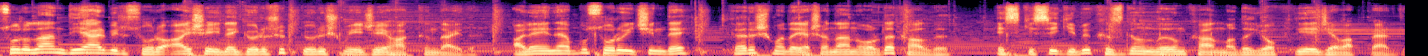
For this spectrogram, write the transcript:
Sorulan diğer bir soru Ayşe ile görüşüp görüşmeyeceği hakkındaydı. Aleyna bu soru içinde, karışmada yaşanan orada kaldı, eskisi gibi kızgınlığım kalmadı yok diye cevap verdi.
